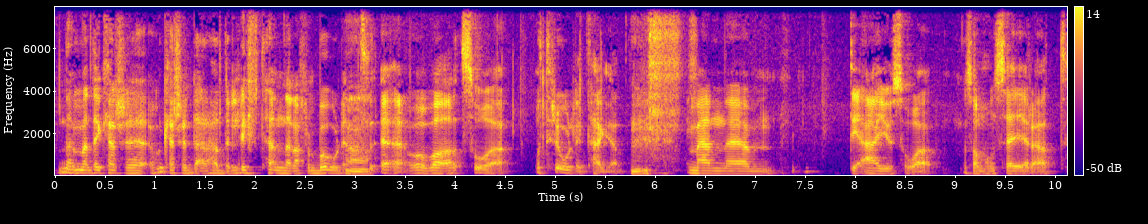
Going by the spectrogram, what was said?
Nej, men det kanske, hon kanske där hade lyft händerna från bordet eh, och var så otroligt taggad. Men ehm, det är ju så som hon säger att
